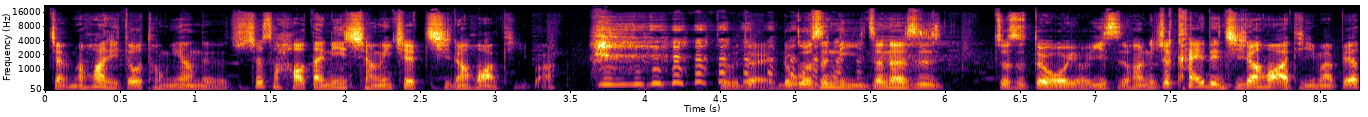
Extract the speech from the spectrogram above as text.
讲的话题都同样的，就是好歹你想一些其他话题吧，对不对？如果是你真的是就是对我有意思的话，你就开一点其他话题嘛，不要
